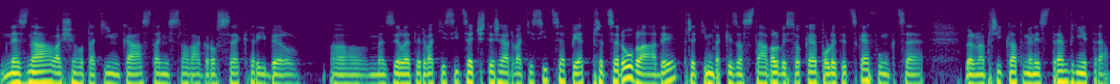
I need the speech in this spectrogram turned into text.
nezná vašeho tatínka Stanislava Grose, který byl uh, mezi lety 2004 a 2005 předsedou vlády, předtím taky zastával vysoké politické funkce, byl například ministrem vnitra.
